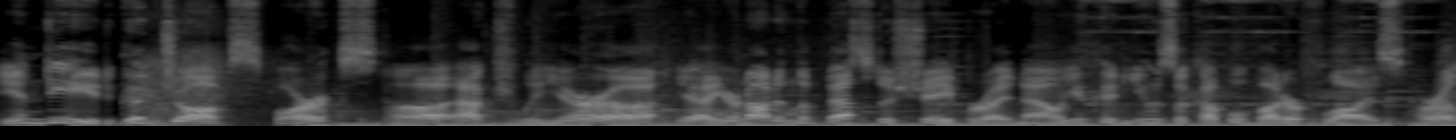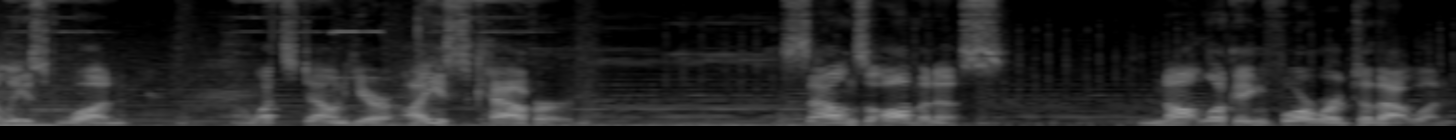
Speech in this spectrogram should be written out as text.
Indeed, good job, Sparks. Uh, actually, you're, uh, yeah, you're not in the best of shape right now. You could use a couple butterflies, or at least one. And what's down here? Ice Cavern. Sounds ominous. Not looking forward to that one.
